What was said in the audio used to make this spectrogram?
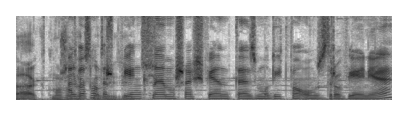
Tak, można Albo tak są też powiedzieć. piękne msze święte z modlitwą o uzdrowienie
